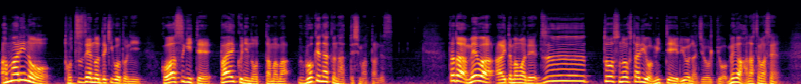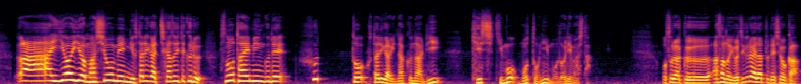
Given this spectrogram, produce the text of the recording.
あまりの突然の出来事に怖すぎてバイクに乗ったまま動けなくなってしまったんです。ただ目は開いたままでずっとその2人を見ているような状況。目が離せません。あーいよいよ真正面に2人が近づいてくる。そのタイミングでふっと2人がいなくなり景色も元に戻りました。おそらく朝の4時ぐらいだったでしょうか。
